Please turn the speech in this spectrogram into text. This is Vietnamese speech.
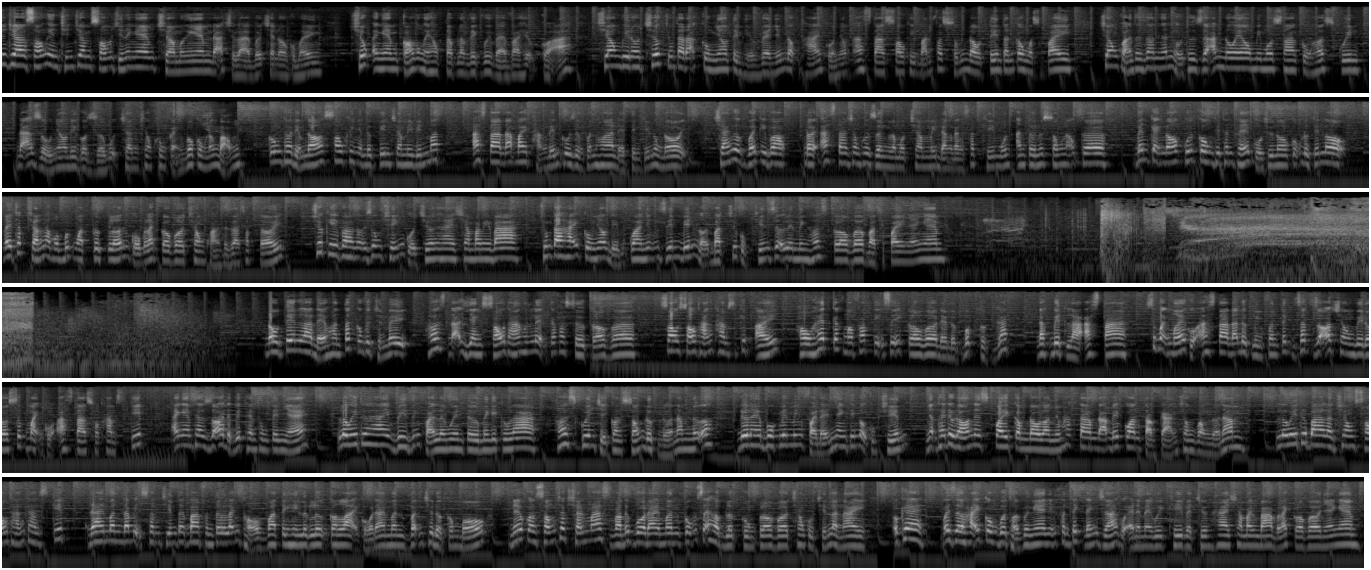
Xin chào 6969 anh em, chào mừng anh em đã trở lại với channel của mình. Chúc anh em có một ngày học tập làm việc vui vẻ và hiệu quả. Trong video trước chúng ta đã cùng nhau tìm hiểu về những động thái của nhóm Asta sau khi bắn phát súng đầu tiên tấn công vào Space. Trong khoảng thời gian ngắn ngủi thư giãn, Noel, Mimosa cùng Husquin đã rủ nhau đi gột rửa bụi chân trong khung cảnh vô cùng nóng bỏng. Cùng thời điểm đó, sau khi nhận được tin Chami biến mất, Asta đã bay thẳng đến khu rừng phân hoa để tìm kiếm đồng đội. Trái ngược với kỳ vọng, đợi Asta trong khu rừng là một trăm mi đằng đằng sát khí muốn ăn tươi nước sống não cơ. Bên cạnh đó cuối cùng thì thân thế của Juno cũng được tiết lộ. Đây chắc chắn là một bước ngoặt cực lớn của Black Clover trong khoảng thời gian sắp tới. Trước khi vào nội dung chính của chương 233, chúng ta hãy cùng nhau điểm qua những diễn biến nổi bật trước cuộc chiến giữa Liên minh Hurst Clover và Space nhé anh em. Đầu tiên là để hoàn tất công việc chuẩn bị, Hurst đã dành 6 tháng huấn luyện các pháp sư Clover. Sau 6 tháng time skip ấy, hầu hết các ma pháp kỵ sĩ Clover đều được bốc cực gắt, đặc biệt là Asta. Sức mạnh mới của Asta đã được mình phân tích rất rõ trong video sức mạnh của Asta sau time skip. Anh em theo dõi để biết thêm thông tin nhé. Lưu ý thứ hai, vì dính phải lời nguyền từ Megicula, Queen chỉ còn sống được nửa năm nữa Điều này buộc liên minh phải đẩy nhanh tiến độ cuộc chiến. Nhận thấy điều đó nên Spade cầm đầu là nhóm Hắc Tam đã bế quan tảo cảng trong vòng nửa năm. Lưu ý thứ ba là trong 6 tháng time skip, Diamond đã bị xâm chiếm tới 3 phần tư lãnh thổ và tình hình lực lượng còn lại của Diamond vẫn chưa được công bố. Nếu còn sống chắc chắn Mars và Đức vua Diamond cũng sẽ hợp lực cùng Clover trong cuộc chiến lần này. Ok, bây giờ hãy cùng vừa thổi vừa nghe những phân tích đánh giá của Anime Wiki về chương 233 Black Clover nhé anh em.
